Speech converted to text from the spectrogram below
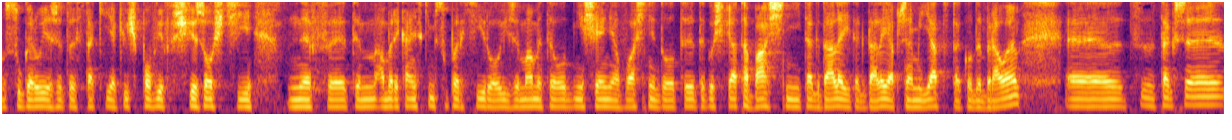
y, sugeruje, że to jest taki jakiś powiew świeżości w tym amerykańskim superhero i że mamy te odniesienia właśnie do te, tego świata baśni i tak dalej, i tak dalej, a przynajmniej ja to tak odebrałem. E, także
